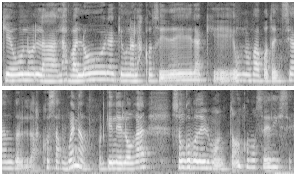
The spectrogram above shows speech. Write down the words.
que uno la, las valora, que uno las considera, que uno va potenciando las cosas buenas, porque en el hogar son como del montón, como se dice.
